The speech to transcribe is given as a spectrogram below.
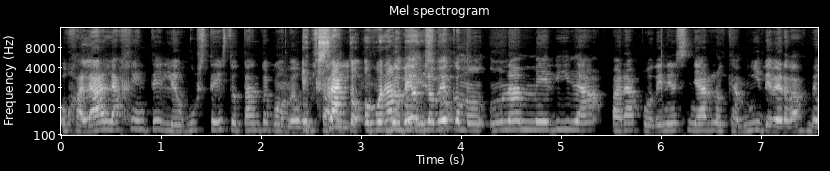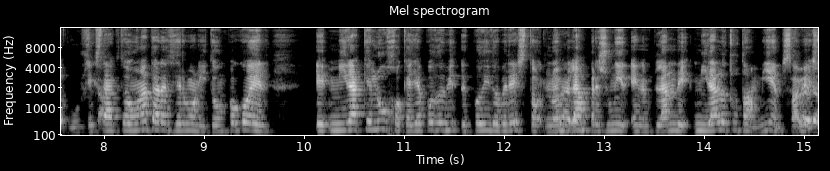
ojalá a la gente le guste esto tanto como me gusta. a mí. Exacto, o puedan Lo veo, lo veo como una medida para poder enseñar lo que a mí de verdad me gusta. Exacto, un atardecer bonito, un poco el eh, mira qué lujo que haya podido ver esto, no en plan presumir, en plan de míralo tú también, ¿sabes?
